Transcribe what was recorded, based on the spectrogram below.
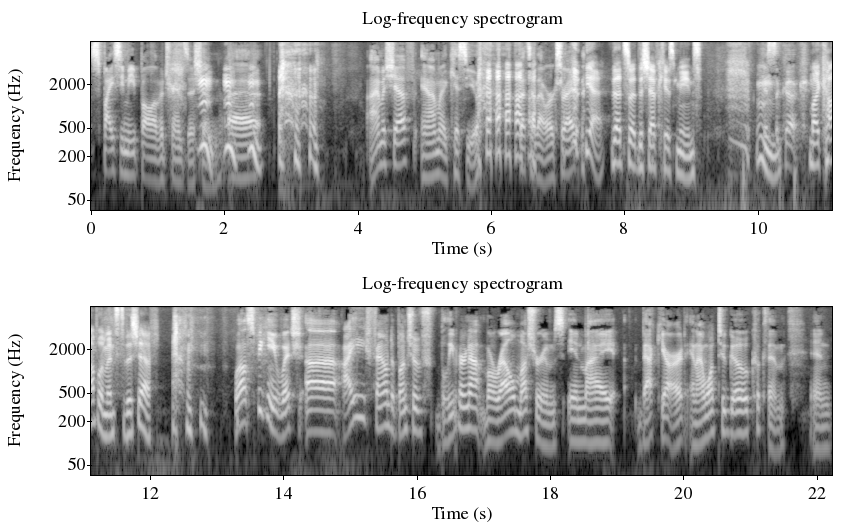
spicy meatball of a transition. uh, I'm a chef and I'm gonna kiss you. That's how that works, right? Yeah, that's what the chef kiss means. Kiss the cook. My compliments to the chef. Well, speaking of which, uh, I found a bunch of, believe it or not, morel mushrooms in my backyard, and I want to go cook them and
